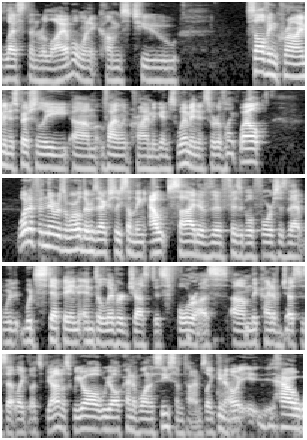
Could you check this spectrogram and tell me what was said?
less than reliable when it comes to solving crime and especially um, violent crime against women. It's sort of like, well, what if in there was a world there was actually something outside of the physical forces that would would step in and deliver justice for us um, the kind of justice that like let's be honest we all we all kind of want to see sometimes like you know it, how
